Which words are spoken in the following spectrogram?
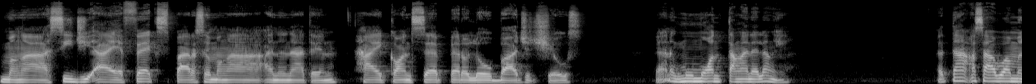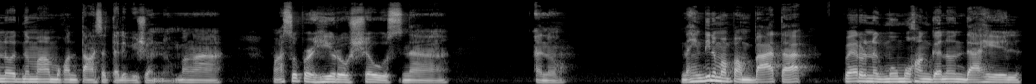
mga CGI effects para sa mga ano natin, high concept pero low budget shows. Kaya nagmumukhang tanga na lang eh. At nakakasawa manood ng mga mukhang tanga sa television. No? Mga, mga superhero shows na ano, na hindi naman pambata pero nagmumukhang ganun dahil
